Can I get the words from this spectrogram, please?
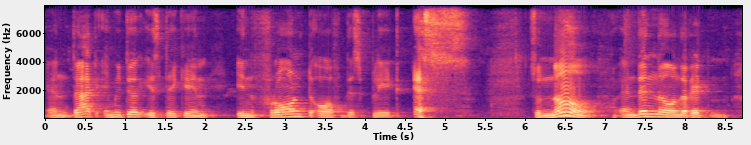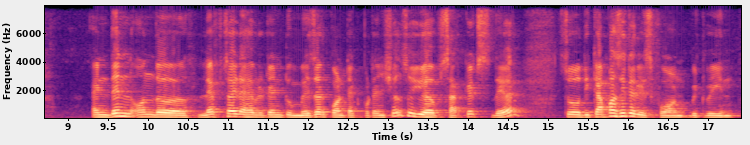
and that emitter is taken in front of this plate S. So now, and then on the red, and then on the left side I have written to measure contact potential. So you have circuits there. So the capacitor is formed between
